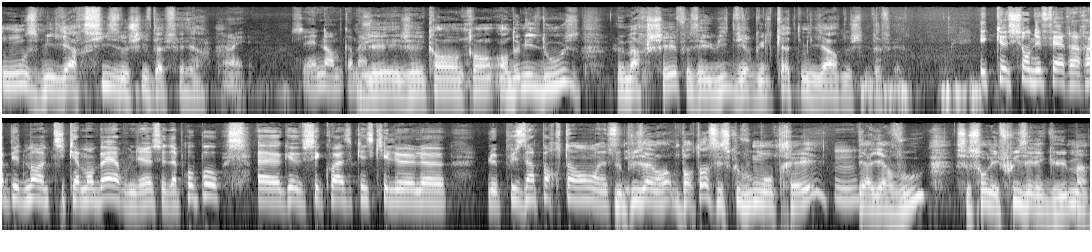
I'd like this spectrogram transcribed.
11 milliards 6 de chiffre d'affaires. Ouais, c'est énorme quand même. J'ai- quand, quand- en 2012, le marché faisait 8,4 milliards de chiffre d'affaires. Et que si on devait faire rapidement un petit camembert, vous me direz c'est d'à propos. euh, c'est quoi Qu'est-ce qui est le, le, le plus important euh, Le plus important, c'est ce que vous montrez Mmh. derrière vous. Ce sont les fruits et légumes.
